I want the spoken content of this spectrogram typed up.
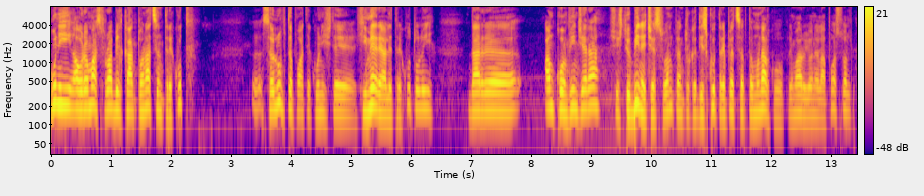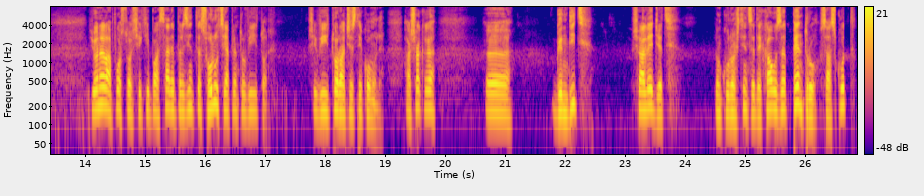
Unii au rămas probabil cantonați în trecut, să luptă poate cu niște chimere ale trecutului, dar am convingerea și știu bine ce spun, pentru că discut, repet, săptămânal cu primarul Ionel Apostol. Ionel Apostol și echipa sa reprezintă soluția pentru viitor și viitorul acestei comune. Așa că uh, gândiți și alegeți în cunoștință de cauză pentru Sascut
